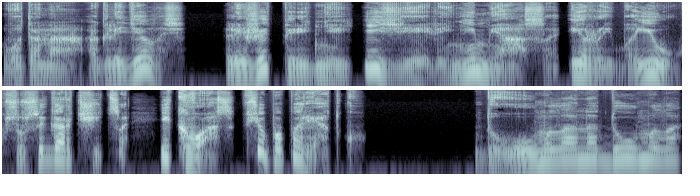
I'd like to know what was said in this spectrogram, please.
Вот она огляделась, лежит перед ней и зелень, и мясо, и рыба, и уксус, и горчица, и квас, все по порядку. Думала она, думала,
